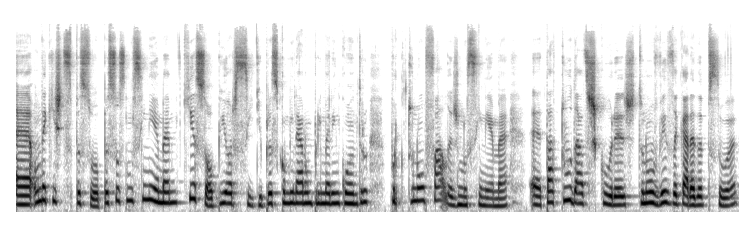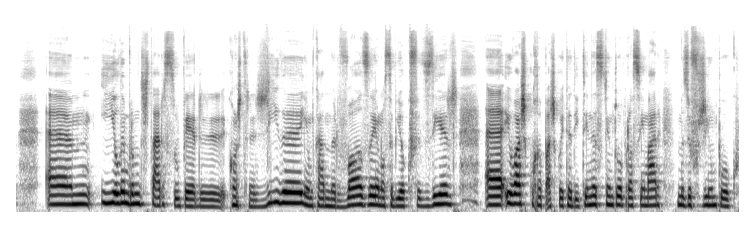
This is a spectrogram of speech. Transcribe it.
Uh, onde é que isto se passou? Passou-se no cinema, que é só o pior sítio para se combinar um primeiro encontro, porque tu não falas no cinema, está ah, uh, tudo às escuras, tu não vês a cara da pessoa. Um, e eu lembro-me de estar super constrangida e um bocado nervosa, eu não sabia o que fazer. Uh, eu acho que o rapaz, coitadito, ainda se tentou aproximar, mas eu fugi um pouco.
